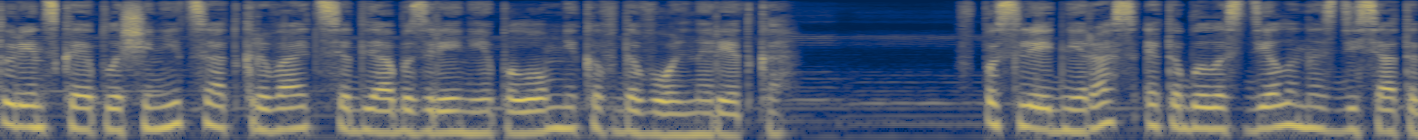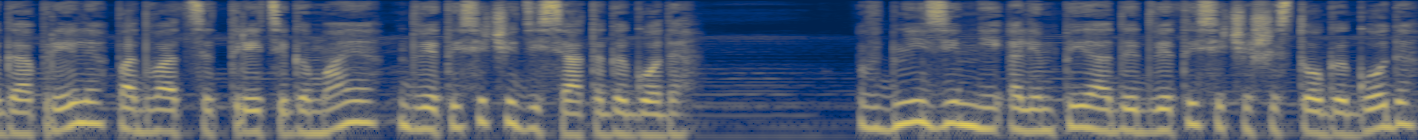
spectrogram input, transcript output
Туринская плащаница открывается для обозрения паломников довольно редко. В последний раз это было сделано с 10 апреля по 23 мая 2010 года. В дни зимней Олимпиады 2006 года,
